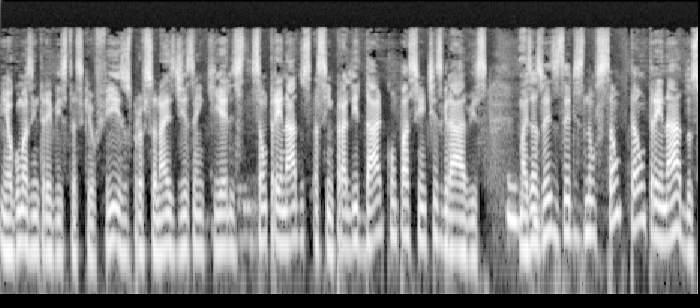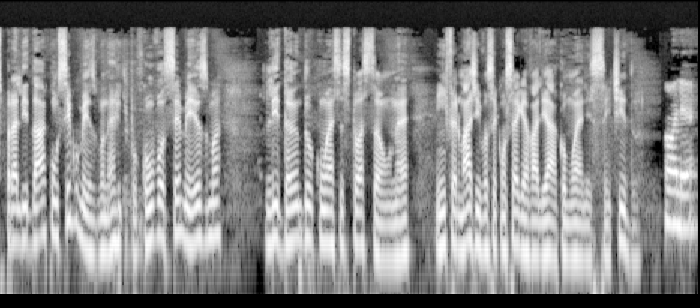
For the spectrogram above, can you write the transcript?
em algumas entrevistas que eu fiz, os profissionais dizem que eles são treinados assim para lidar com pacientes graves, uhum. mas às vezes eles não são tão treinados para lidar consigo mesmo, né? Tipo, com você mesma lidando com essa situação, né? Em enfermagem você consegue avaliar como é nesse sentido? Olha,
